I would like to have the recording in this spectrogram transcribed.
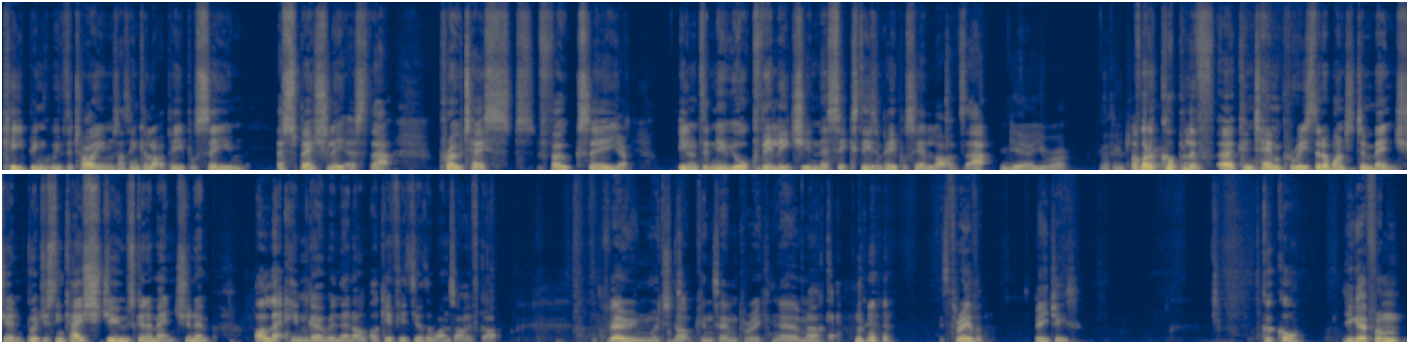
keeping with the times. I think a lot of people see him, especially as that protest folksy Yeah. in Yeah. the New York village in the 60s, and people see a lot of that. Yeah, you're right. I think I've you're got a couple of uh, contemporaries that I wanted to mention, but just in case Stu's going to mention them, I'll let him go and then I'll, I'll give you the other ones I've got. Very much not contemporary. Um, Okay. It's three of them. Bee Gees. Good call. You go from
